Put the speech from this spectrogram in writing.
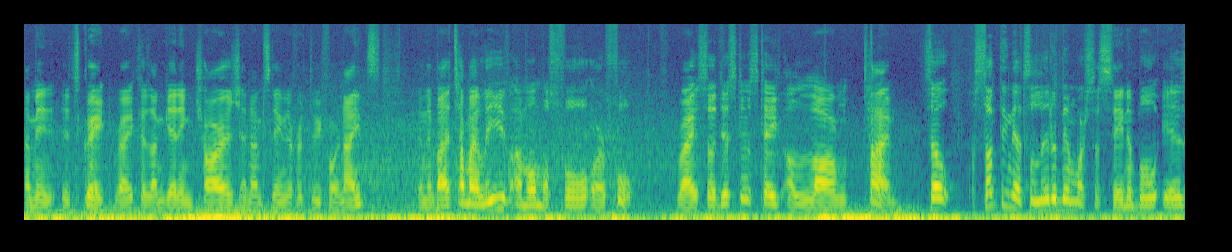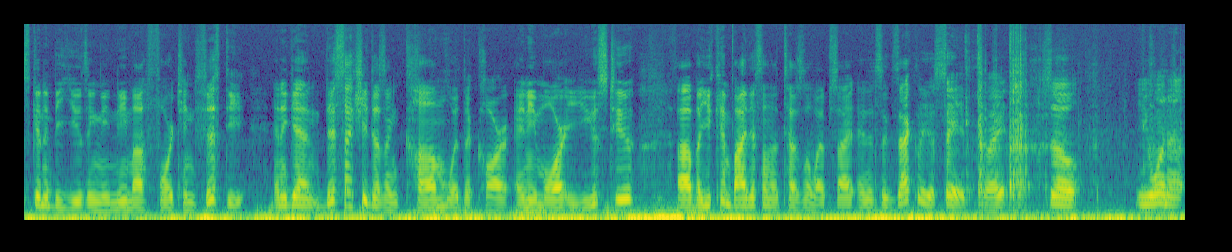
i mean it's great right? Because i'm getting charged and i'm staying there for three four nights. And then by the time i leave i'm almost full or full right? So this does take a long time. So something that's a little bit more sustainable is going to be using the NEMA 1450. And again, this actually doesn't come with the car anymore. It used to, uh, but you can buy this on the Tesla website and it's exactly the same, right? So you want to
